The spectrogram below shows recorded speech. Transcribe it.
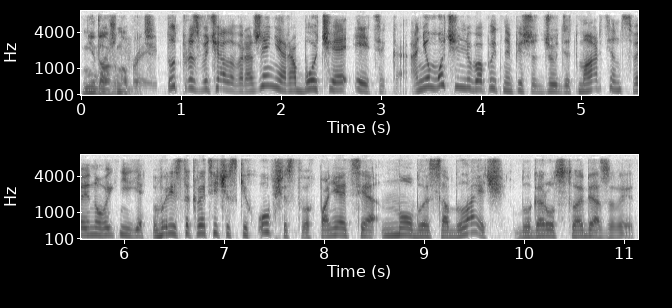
не должно быть. Тут прозвучало выражение «рабочая этика». О нем очень любопытно пишет Джудит Мартин в своей новой книге. В аристократических обществах понятие «noblesse oblige» – «благородство обязывает»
